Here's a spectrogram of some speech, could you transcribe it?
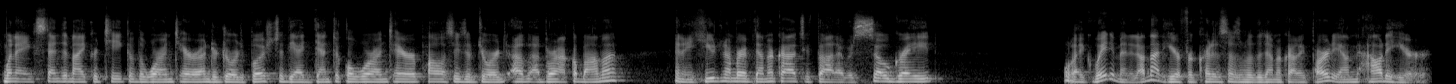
when I extended my critique of the war on terror under George Bush to the identical war on terror policies of George of Barack Obama, and a huge number of Democrats who thought I was so great. were Like, wait a minute, I'm not here for criticism of the Democratic Party. I'm out of here.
